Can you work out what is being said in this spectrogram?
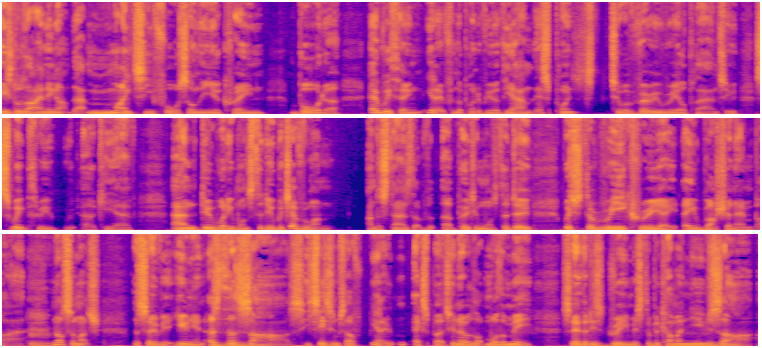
He's lining up that mighty force on the Ukraine border. Everything, you know, from the point of view of the analysts, points to a very real plan to sweep through uh, Kiev and do what he wants to do, which everyone understands that uh, Putin wants to do, which is to recreate a Russian empire. Mm. Not so much the Soviet Union as the czars. He sees himself, you know, experts who know a lot more than me say that his dream is to become a new czar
